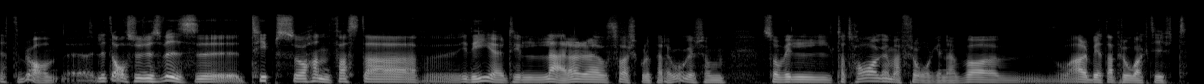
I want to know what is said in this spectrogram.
Jättebra. Eh, lite avslutningsvis, eh, tips och handfasta eh, idéer till lärare och förskolepedagoger som, som vill ta tag i de här frågorna och arbeta proaktivt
